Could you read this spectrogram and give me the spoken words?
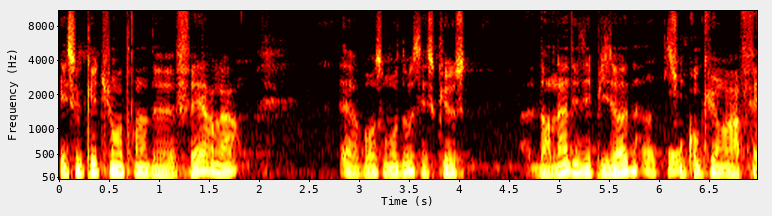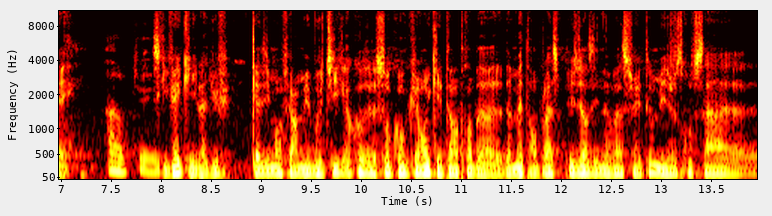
Et ce que tu es en train de faire là, euh, grosso modo, c'est ce que dans l'un des épisodes, son concurrent a fait. Ah, ok. Ce qui fait qu'il a dû quasiment fermer boutique à cause de son concurrent qui était en train de, de mettre en place plusieurs innovations et tout. Mais je trouve ça euh,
